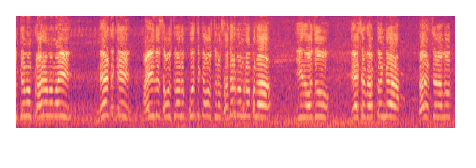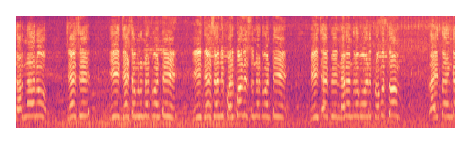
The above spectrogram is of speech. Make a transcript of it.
ఉద్యమం ప్రారంభమై నేటికి ఐదు సంవత్సరాలు పూర్తి కావస్తున్న సందర్భం లోపల ఈరోజు దేశవ్యాప్తంగా ప్రదర్శనలు ధర్నాలు చేసి ఈ దేశంలో ఉన్నటువంటి ఈ దేశాన్ని పరిపాలిస్తున్నటువంటి బీజేపీ నరేంద్ర మోడీ ప్రభుత్వం రైతాంగ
